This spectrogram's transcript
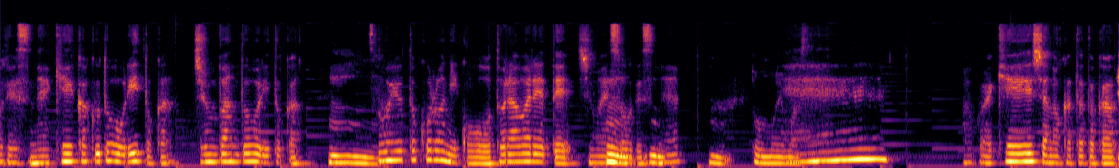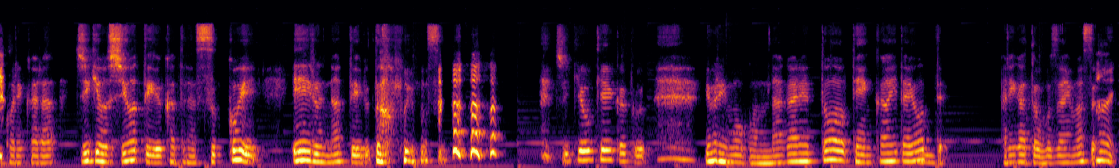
うですね。計画通りとか、順番通りとか、うんそういうところにこう、とらわれてしまいそうですね。うん、と思います。へえ。あこれ経営者の方とか、これから事業しようっていう方にすっごいエールになっていると思います。事業計画よりもこの流れと展開だよって、ありがとうございます。はい、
